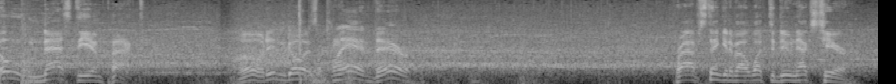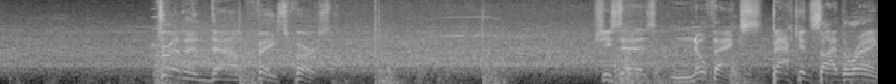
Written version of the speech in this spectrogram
Oh, nasty impact. Oh, it didn't go as planned there. Perhaps thinking about what to do next here. Driven down face first. She says, no thanks. Back inside the ring.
